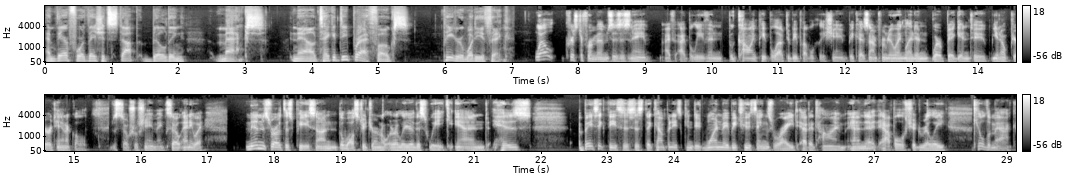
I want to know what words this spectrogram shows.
and therefore they should stop building Macs. Now, take a deep breath, folks. Peter, what do you think? Well, Christopher Mims is his name. I, I, believe in calling people out to be publicly shamed because I'm from New England and we're big into you know puritanical social shaming. So anyway, Mims wrote this piece on the Wall Street Journal earlier this week, and his basic thesis is that companies can do one, maybe two things right at a time, and that Apple should really kill the Mac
